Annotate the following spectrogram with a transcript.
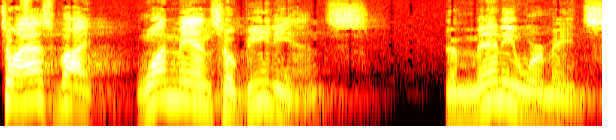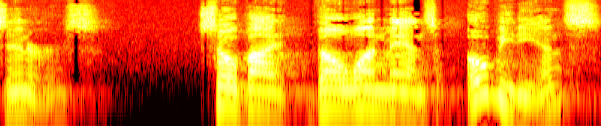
So, as by one man's obedience, the many were made sinners, so by the one man's obedience,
